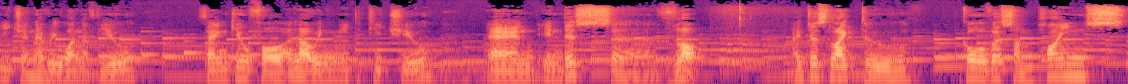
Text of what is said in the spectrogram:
each and every one of you. Thank you for allowing me to teach you. And in this uh, vlog, I just like to go over some points,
